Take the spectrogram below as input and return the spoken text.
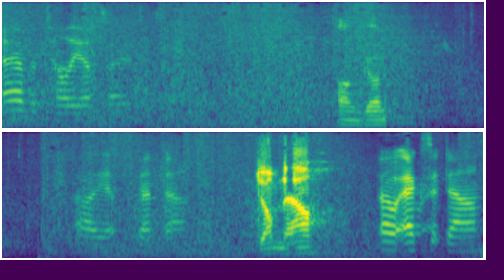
I have a telly outside. On gun. Oh, yep, gun down. Jump now. Oh, exit down.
